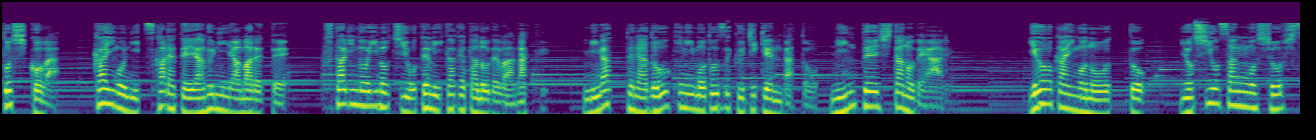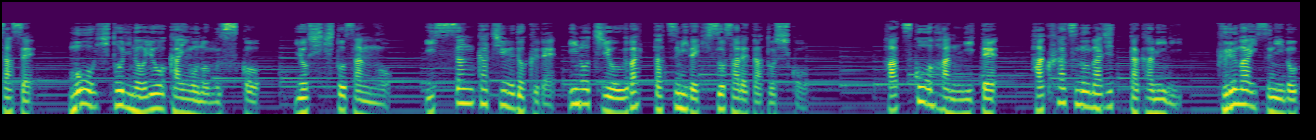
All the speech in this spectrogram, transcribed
とし子は介護に疲れてやむにやまれて2人の命を手にかけたのではなく身勝手な動機に基づく事件だと認定したのである。要介護の夫吉尾さんを消費させもう一人の要介護の息子義人さんを一酸化中毒で命を奪った罪で起訴されたとし子初公判にて白髪の混じった髪に車椅子に乗っ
